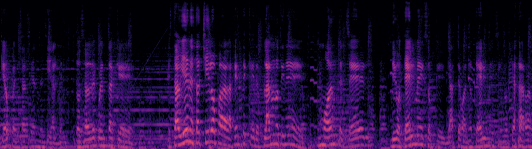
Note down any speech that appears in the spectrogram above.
Quiero pensar si al mes, sí, al mes. Entonces, haz de cuenta que está bien, está chilo para la gente que de plano no tiene un modem Telcel, digo Telmex, o que ya te bañó Telmex y no te agarran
